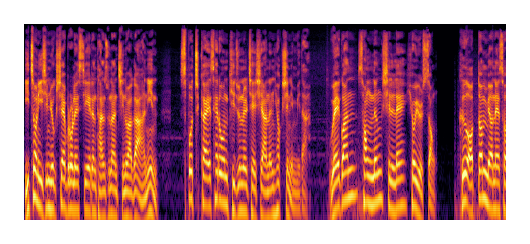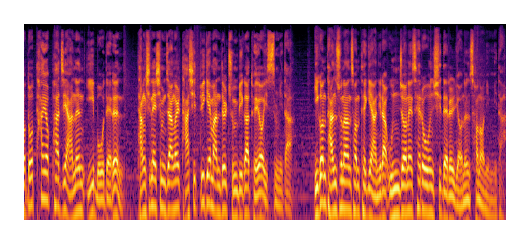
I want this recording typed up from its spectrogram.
2026 쉐브롤레 CL은 단순한 진화가 아닌 스포츠카의 새로운 기준을 제시하는 혁신입니다. 외관, 성능, 실내, 효율성 그 어떤 면에서도 타협하지 않은 이 모델은 당신의 심장을 다시 뛰게 만들 준비가 되어 있습니다. 이건 단순한 선택이 아니라 운전의 새로운 시대를 여는 선언입니다.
